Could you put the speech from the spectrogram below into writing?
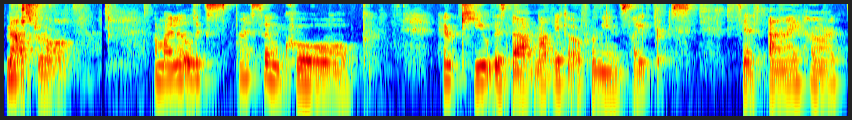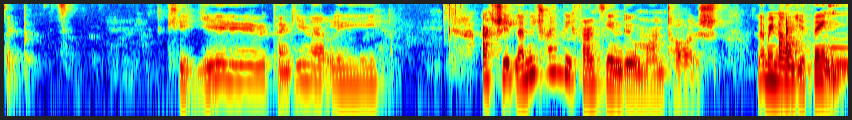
Mouth straw. And my little espresso cup. How cute is that? Natalie got it for me in Cyprus. It says, I heart Cyprus. Cute. Thank you, Natalie. Actually, let me try and be fancy and do a montage. Let me know what you think.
